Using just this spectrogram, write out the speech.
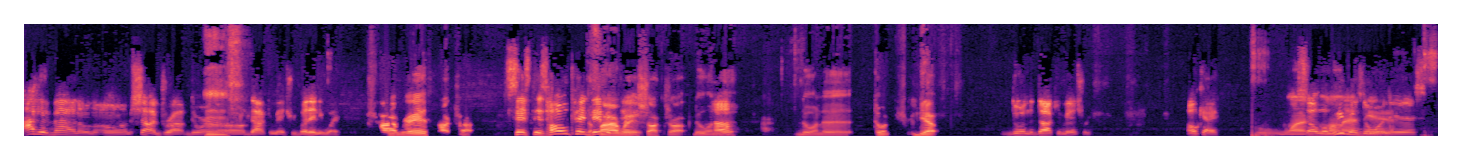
I hit mine on the um shock drop during the Mm. um documentary. But anyway, Fire red shock drop. since this whole The pandemic fire thing, red shock drop doing Huh? the doing the doing yep. during the documentary. Okay. One, so what one we've been doing year. is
